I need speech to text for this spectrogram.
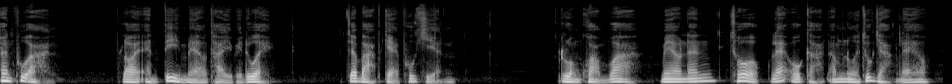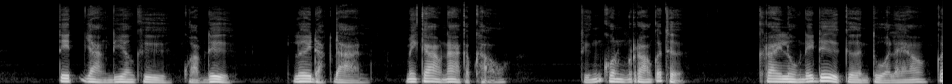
ท่านผู้อ่าน ลอยแอนตี้แมวไทยไปด้วย จะบาปแก่ผู้เขียน รวมความว่าแมวนั้นโชคและโอกาสอำนวยทุกอย่างแล้ว ติดอย่างเดียวคือความดื้อเลยดักดาน ไม่ก้าวหน้ากับเขา ถึงคนเราก็เถอะ ใครลงได้ดื้อเกินตัวแล้วก็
